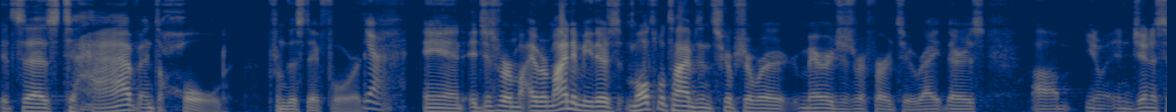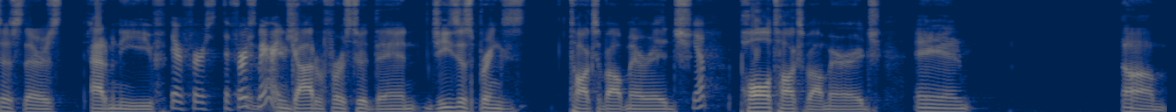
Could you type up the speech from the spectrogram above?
It says to have and to hold from this day forward. yeah and it just remi- it reminded me there's multiple times in scripture where marriage is referred to right? There's um, you know in genesis there's adam and eve. Their first the first and marriage. God refers to it then. Jesus brings talks about marriage. Yep. Paul talks about marriage. And um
